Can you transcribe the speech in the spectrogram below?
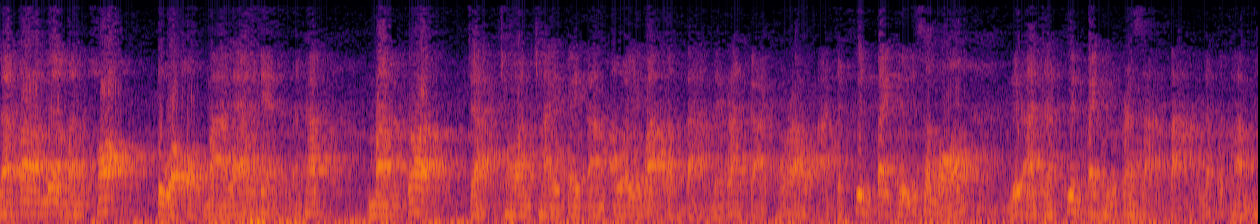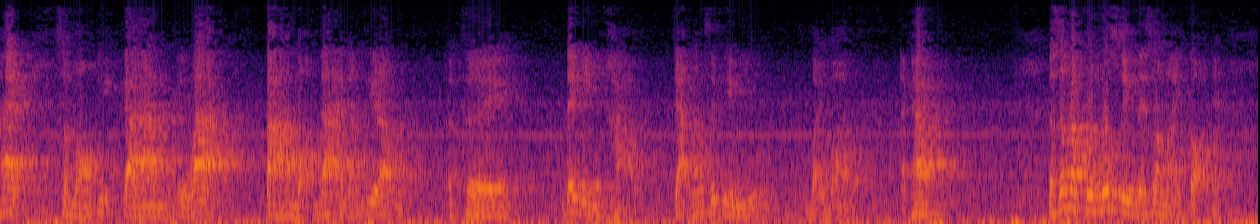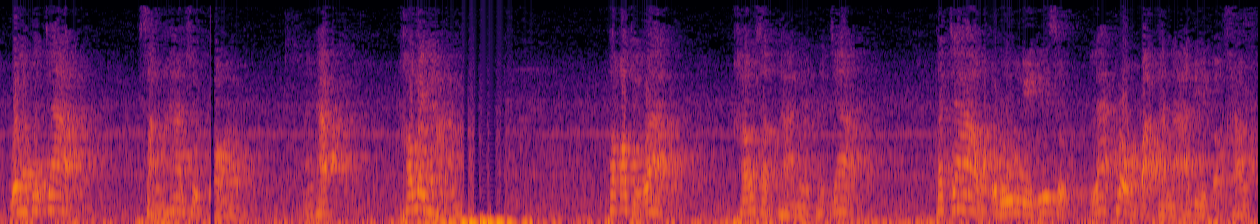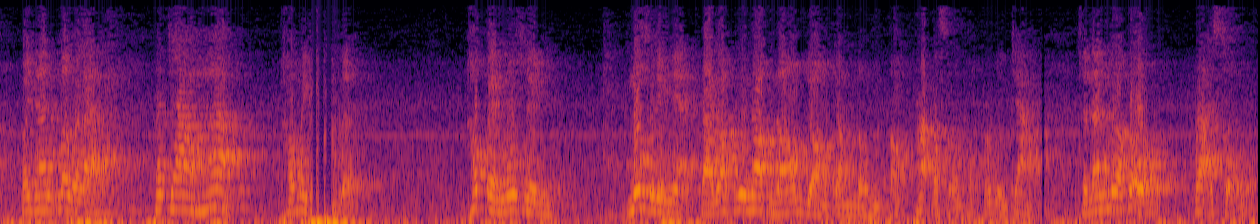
แล้วก็เมื่อมันเพาะตัวออกมาแล้วเนี่ยนะครับ มันก็ จะชอนชัยไปตามอวัยวะต่างๆ ในร่างกายของเราอาจจะขึ้นไปถึงสมอง หรืออาจจะขึ้นไปถึงประสาทตา แล้วก็ทำให้สมองพิการหรือว่าตาบอดได้ดังที่เราเคยได้ยินข่าวจากหนังสือพิมพ์อยู่บ่อยๆนะครับ แต่สำหรับคนมุสลิมในสมัยก่อนเนี่ยเวลาพระเจ้าสั่งห้ามสุกรนะครับเขาไม่ถาม เพราะเขาถือว่าเขาศรัทธาในพระเจ้า ระเจ้ารู้ดีที่สุด และพระองค์ปรารถนาดีต่อเขา เพราะฉะนั้นเมื่อเวลาพระเจ้าห้ามเขาไม่ทำเลย เขาเป็นมุสลิม มุสลิมเนี่ยแต่ว่าผู้นอบน้อมยอมจำนนต่อพระประสงค์ของพระพุทธเจ้า ฉะนั้นเมื่อพระองค์ประสงค์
